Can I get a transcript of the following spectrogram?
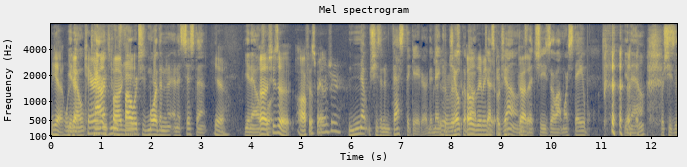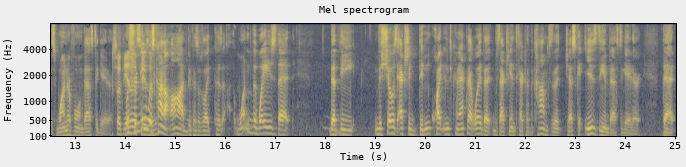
Yeah, we you know, Karen Karen's moved forward. She's more than an assistant. Yeah. You know, Uh, for- she's an office manager. no, she's an investigator. They make She's a joke oh, about it- Jessica okay, Jones that she's a lot more stable. you know, but she's this wonderful investigator. So at the Which end of for the me was kind of odd because it was like because one of the ways that that the the shows actually didn't quite interconnect that way that was actually interconnected in the comics is that Jessica is the investigator that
